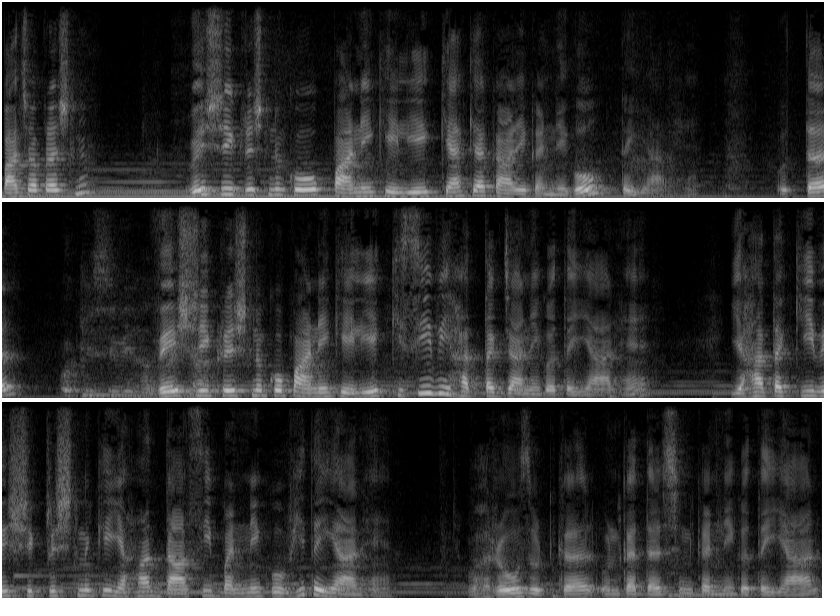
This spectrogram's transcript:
पांचवा प्रश्न, वे श्री कृष्ण को पाने के लिए क्या क्या कार्य करने को तैयार हैं? उत्तर वे श्री कृष्ण को पाने के लिए किसी भी हद तक जाने को तैयार हैं। यहाँ तक कि वे श्री कृष्ण के यहाँ दासी बनने को भी तैयार हैं। वह रोज उठकर उनका दर्शन करने को तैयार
